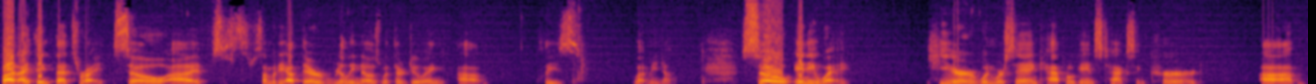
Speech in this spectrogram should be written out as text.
But I think that's right. So uh, if somebody out there really knows what they're doing, um, please let me know. So anyway, here, when we're saying capital gains tax incurred, um,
